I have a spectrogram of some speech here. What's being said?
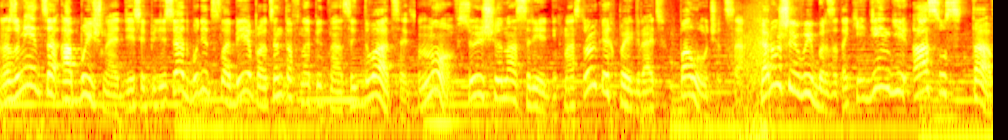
Разумеется, обычная 1050 будет слабее процентов на 15-20, но все еще еще на средних настройках поиграть получится. Хороший выбор за такие деньги Asus TUF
